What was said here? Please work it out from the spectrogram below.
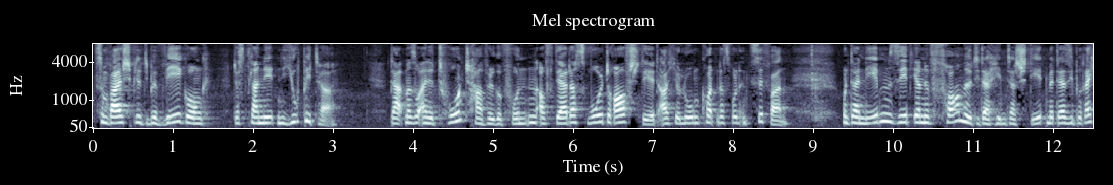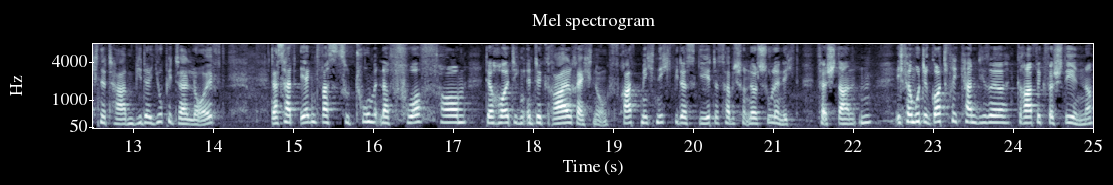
Zum Beispiel die Bewegung des Planeten Jupiter. Da hat man so eine Tontafel gefunden, auf der das wohl draufsteht. Archäologen konnten das wohl entziffern. Und daneben seht ihr eine Formel, die dahinter steht, mit der sie berechnet haben, wie der Jupiter läuft. Das hat irgendwas zu tun mit einer Vorform der heutigen Integralrechnung. Fragt mich nicht, wie das geht, das habe ich schon in der Schule nicht verstanden. Ich vermute, Gottfried kann diese Grafik verstehen. Ne?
